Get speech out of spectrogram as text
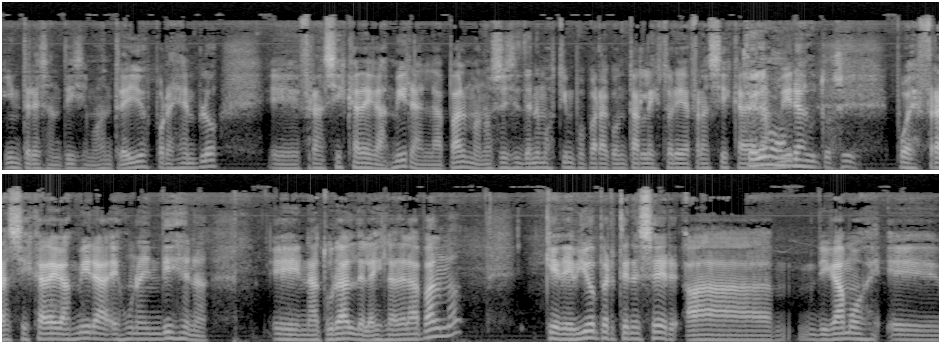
interesantísimos. Entre ellos, por ejemplo, eh, Francisca de Gasmira, en La Palma. No sé si tenemos tiempo para contar la historia de Francisca de Gasmira. Pues Francisca de Gasmira es una indígena eh, natural de la isla de La Palma que debió pertenecer a, digamos, eh,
